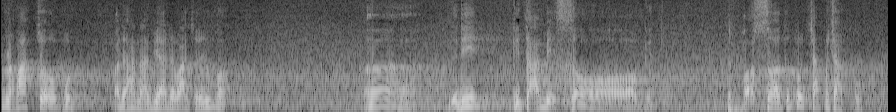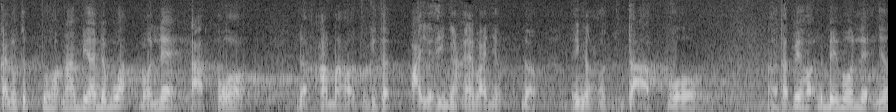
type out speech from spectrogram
pernah baca pun. Padahal Nabi ada baca juga. Ha. jadi kita ambil so gitu. Hak so tu pun capu-capu. Kalau tentu hak Nabi ada buat molek tak apa. Nak amal hak tu kita payah ingat eh banyak. Nak ingat hak tu tak apa. Ha. tapi hak lebih moleknya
